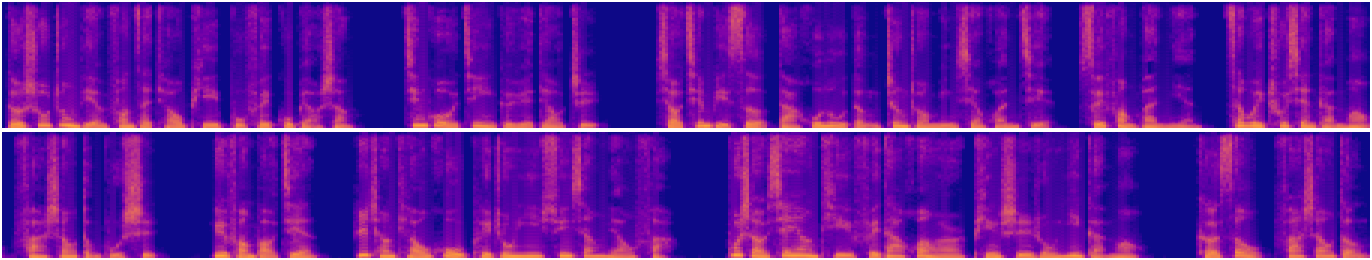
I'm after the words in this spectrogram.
德叔重点放在调脾补肺固表上。经过近一个月调治，小千鼻塞、打呼噜等症状明显缓解，随访半年，再未出现感冒、发烧等不适。预防保健，日常调护配中医熏香疗法。不少腺样体肥大患儿平时容易感冒、咳嗽、发烧等，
